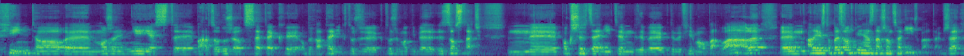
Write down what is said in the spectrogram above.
Chin, to może nie jest e, bardzo duży odsetek e, obywateli, którzy, którzy mogliby zostać e, pokrzywdzeni tym, gdyby, gdyby firma upadła, ale, ale jest to bez wątpienia znacząca liczba. Także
